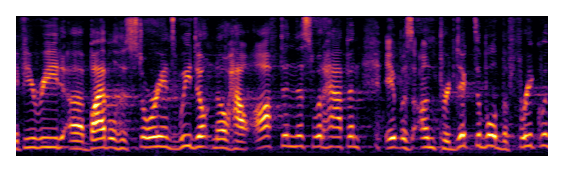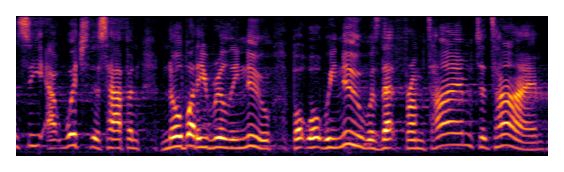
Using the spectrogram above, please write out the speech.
if you read uh, Bible historians, we don't know how often this would happen. It was unpredictable. The frequency at which this happened, nobody really knew. But what we knew was that from time to time,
